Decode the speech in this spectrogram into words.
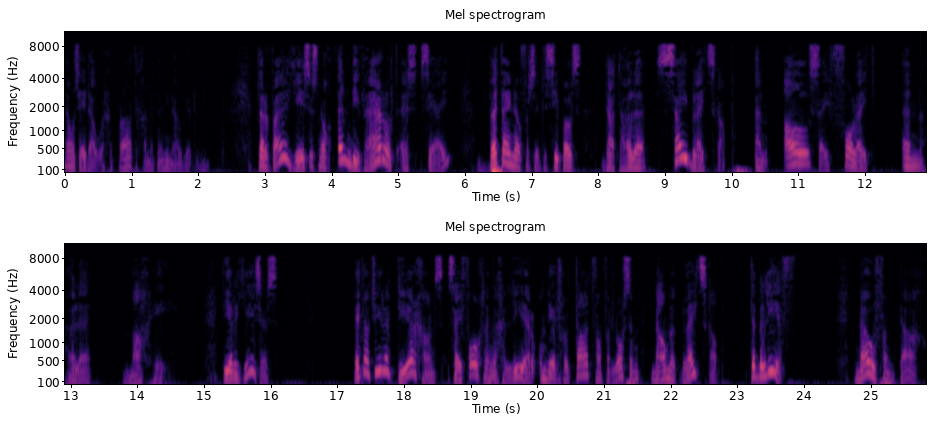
Nou ons het daaroor gepraat, ek gaan dit nou nie nou weer doen nie. Terwyl Jesus nog in die wêreld is, sê hy, bid hy nou vir sy disippels dat hulle sy blydskap in al sy volheid in hulle mag hê. Die Here Jesus het natuurlik deurgangs sy volgelinge geleer om die resultaat van verlossing, naamlik blydskap, te beleef. Nou vandag,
